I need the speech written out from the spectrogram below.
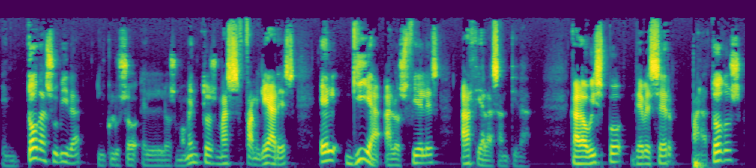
en toda su vida, incluso en los momentos más familiares, él guía a los fieles hacia la santidad. Cada obispo debe ser para todos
